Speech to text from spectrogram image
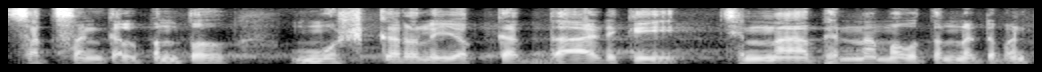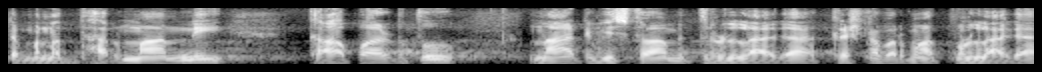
సత్సంకల్పంతో ముష్కరుల యొక్క దాడికి చిన్నాభిన్నమవుతున్నటువంటి మన ధర్మాన్ని కాపాడుతూ నాటి విశ్వామిత్రుల్లాగా కృష్ణ పరమాత్ముల్లాగా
